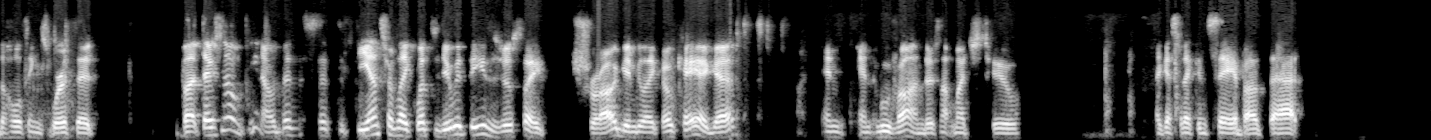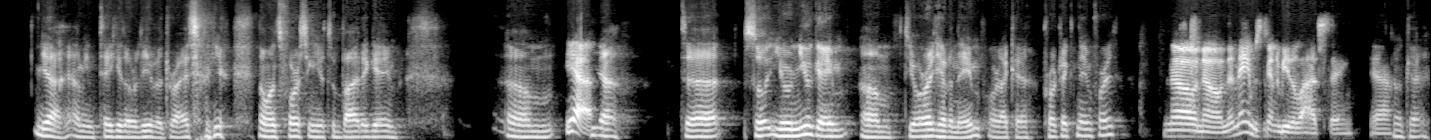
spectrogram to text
the whole thing's worth it. But there's no, you know, that's, that's the answer of like what to do with these is just like shrug and be like, okay, I guess, and and move on. There's not much to, I guess, that I can say about that. Yeah, I mean, take it or leave it, right? no one's forcing you to buy the game. Um, yeah, yeah. The, so your new game, um, do you already have a name or like a project name for it? No, no. The name is going to be the last thing. Yeah. Okay.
